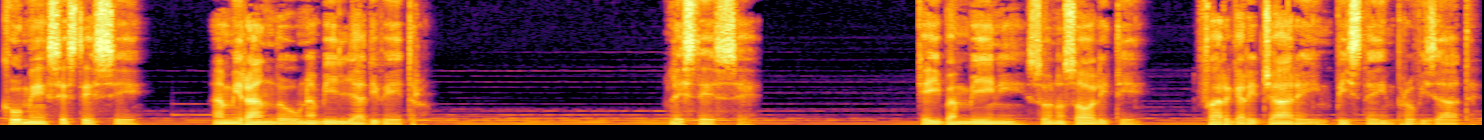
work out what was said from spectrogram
come se stessi ammirando una biglia di vetro, le stesse che i bambini sono soliti far gareggiare in piste improvvisate.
